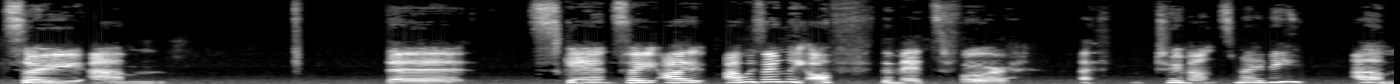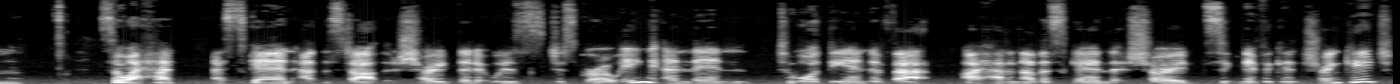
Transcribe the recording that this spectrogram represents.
So um, the scan. So I I was only off the meds for a, two months maybe. Um, so I had a scan at the start that showed that it was just growing, and then toward the end of that, I had another scan that showed significant shrinkage.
